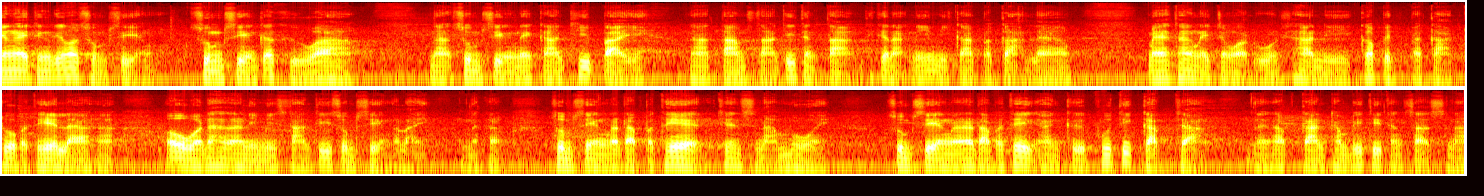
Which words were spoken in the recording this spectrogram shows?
ยังไงถึงเรียกว่าสุ่มเสี่ยง สุ่มเสี่ยงก็คือว่านะสุ่มเสี่ยงในการที่ไป นะตามสถานที่ต่างๆ ที่ขณะนี้มีการประกาศแล้ว แม้กระทั่งในจังหวัดอุบลราชธานีก็เป็นประกาศทั่วประเทศแล้วฮะว่าอุบลราชธานีมีสถานที่สุ่มเสี่ยงอะไรนะครับสุ่มเสี่ยงระดับประเทศ เช่นสนามมวย สุ่มเสี่ยงระดับประเทศอีกอันคือผู้ที่กลับจากนะครับการทำพิธีทางศาสนา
